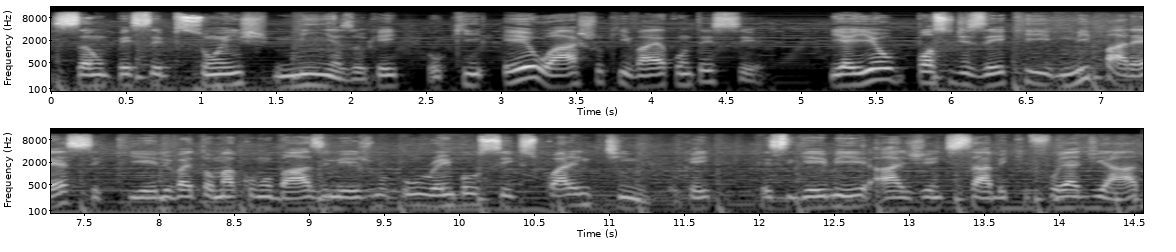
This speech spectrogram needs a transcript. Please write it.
são percepções minhas, ok? O que eu acho que vai acontecer. E aí eu posso dizer que me parece que ele vai tomar como base mesmo o Rainbow Six Quarantine, ok? Esse game a gente sabe que foi adiado,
